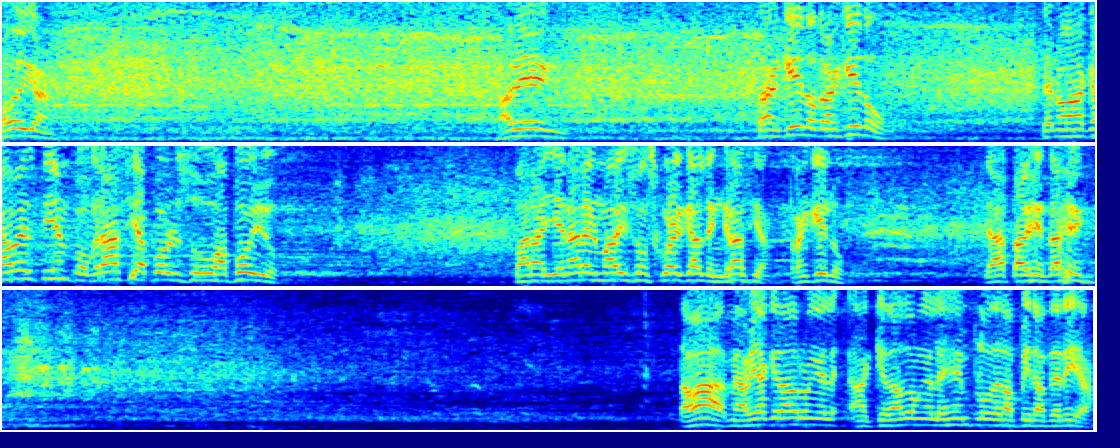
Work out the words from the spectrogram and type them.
Oigan. Está bien. Tranquilo, tranquilo. Se nos acaba el tiempo. Gracias por su apoyo. Para llenar el Madison Square Garden. Gracias. Tranquilo. Ya está bien, está bien. Me había quedado en el ejemplo de la piratería.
